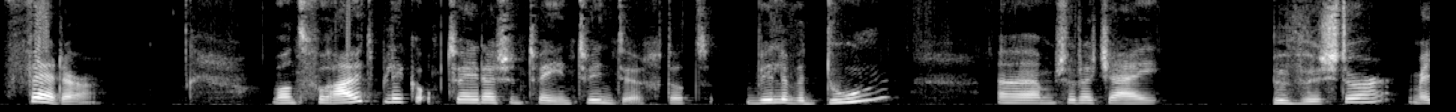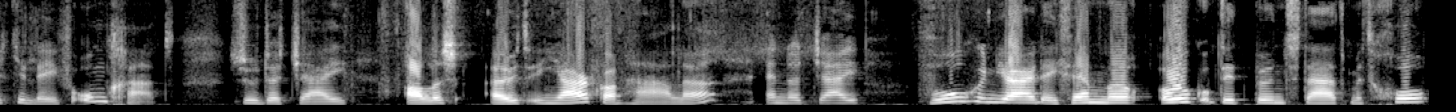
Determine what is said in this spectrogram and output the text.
verder. Want vooruitblikken op 2022, dat willen we doen um, zodat jij bewuster met je leven omgaat. Zodat jij alles uit een jaar kan halen. En dat jij volgend jaar december ook op dit punt staat met: Goh,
